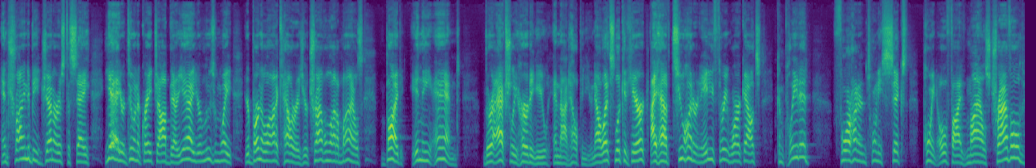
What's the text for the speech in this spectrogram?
and trying to be generous to say, yeah, you're doing a great job there. Yeah, you're losing weight. You're burning a lot of calories. You're traveling a lot of miles. But in the end, they're actually hurting you and not helping you. Now let's look at here. I have 283 workouts completed, 426.05 miles traveled,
